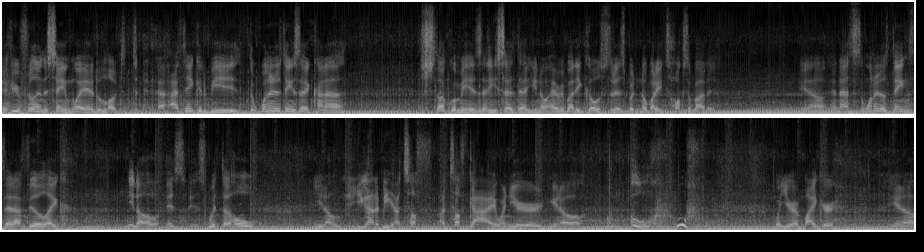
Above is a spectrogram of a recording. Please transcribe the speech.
if you're feeling the same way, I'd love to. I think it'd be the, one of the things that kind of stuck with me is that he said that you know everybody goes through this, but nobody talks about it. Know, and that's one of the things that I feel like, you know, it's it's with the whole, you know, you got to be a tough a tough guy when you're, you know, oh, when you're a biker. You know,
